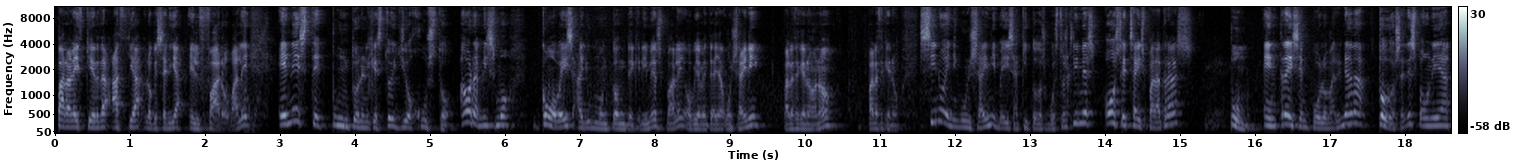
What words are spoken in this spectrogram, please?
para la izquierda hacia lo que sería el faro, ¿vale? En este punto en el que estoy yo justo ahora mismo, como veis, hay un montón de Grimers, ¿vale? Obviamente hay algún Shiny, parece que no, ¿no? Parece que no. Si no hay ningún Shiny, veis aquí todos vuestros Grimers, os echáis para atrás, ¡pum! Entráis en Pueblo Marinada, todo se despawnea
